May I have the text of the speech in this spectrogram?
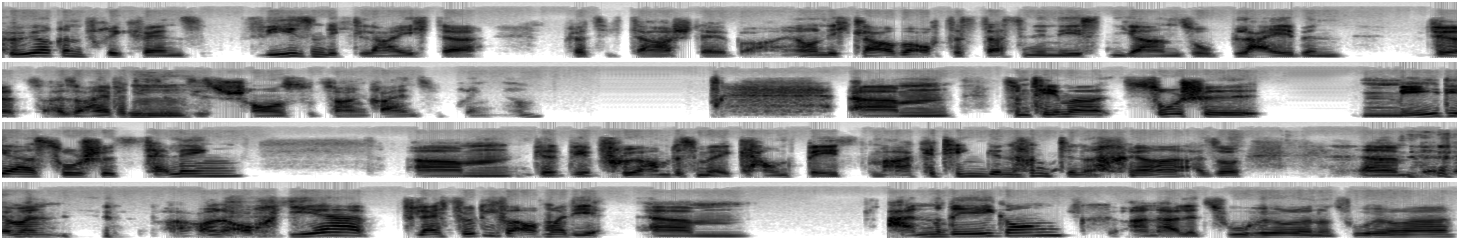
höheren Frequenz wesentlich leichter plötzlich darstellbar. Ja, und ich glaube auch, dass das in den nächsten Jahren so bleiben wird. Also einfach diese, mhm. diese Chance sozusagen reinzubringen. Ja. Ähm, zum Thema Social Media, Social Selling. Ähm, wir, wir, früher haben wir das immer Account-Based Marketing genannt. Ja, also ähm, wenn man und auch hier vielleicht wirklich auch mal die ähm, Anregung an alle Zuhörerinnen und Zuhörer.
